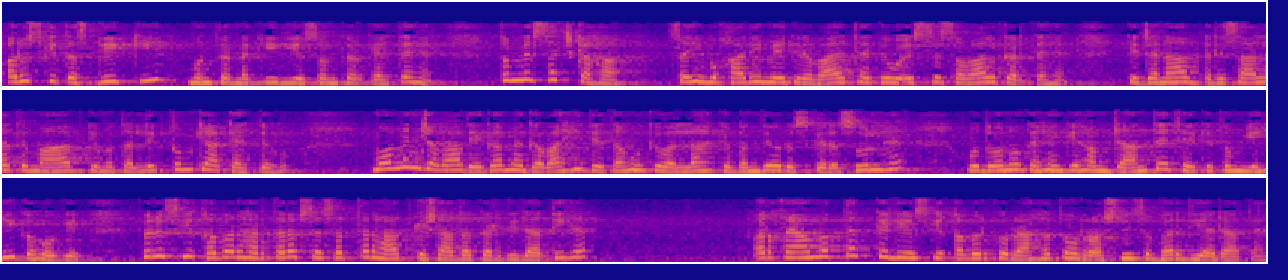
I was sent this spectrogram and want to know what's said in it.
اور اس کی تصدیق کی۔ منکر نکیر یہ سن کر کہتے ہیں، تم نے سچ کہا۔ صحیح بخاری میں ایک روایت ہے کہ وہ اس سے سوال کرتے ہیں کہ جناب رسالت معاب کے متعلق تم کیا کہتے ہو؟ مومن جواب دے گا، میں گواہی دیتا ہوں کہ وہ اللہ کے بندے اور اس کے رسول ہیں۔ وہ دونوں کہیں گے، ہم جانتے تھے کہ تم یہی کہو گے۔ پھر اس کی قبر ہر طرف سے ستر ہاتھ کشادہ کر دی جاتی ہے اور قیامت تک کے لیے اس کی قبر کو راحتوں اور روشنی سے بھر دیا جاتا ہے۔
